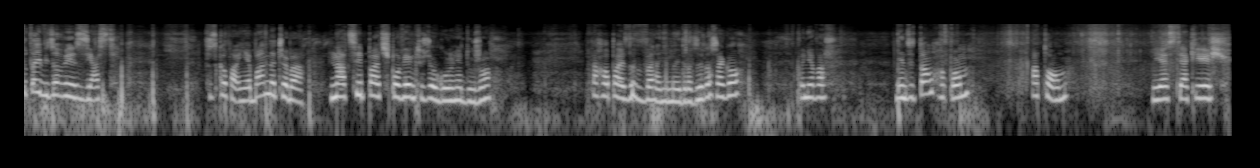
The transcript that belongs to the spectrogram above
Tutaj widzowie jest zjazd. Wszystko fajnie. Bandę trzeba nacypać, powiększyć ogólnie dużo. Ta hopa jest do wywalenia, moi drodzy. Dlaczego? Ponieważ między tą hopą a tą jest jakieś,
